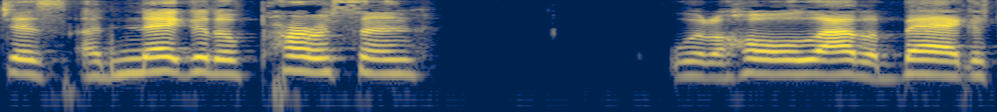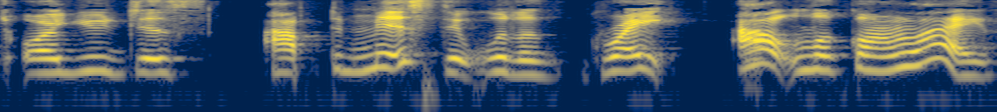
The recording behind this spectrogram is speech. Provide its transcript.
just a negative person with a whole lot of baggage, or you just optimistic with a great outlook on life.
